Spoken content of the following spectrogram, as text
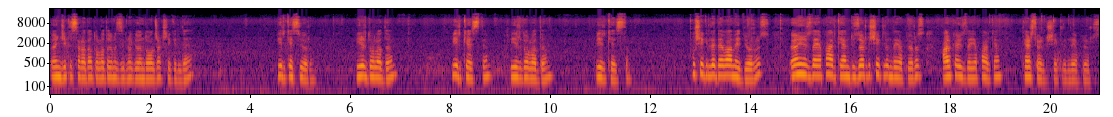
Önceki sırada doladığımız ilmek önde olacak şekilde bir kesiyorum. Bir doladım. Bir kestim. Bir doladım. Bir kestim. Bu şekilde devam ediyoruz. Ön yüzde yaparken düz örgü şeklinde yapıyoruz. Arka yüzde yaparken ters örgü şeklinde yapıyoruz.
